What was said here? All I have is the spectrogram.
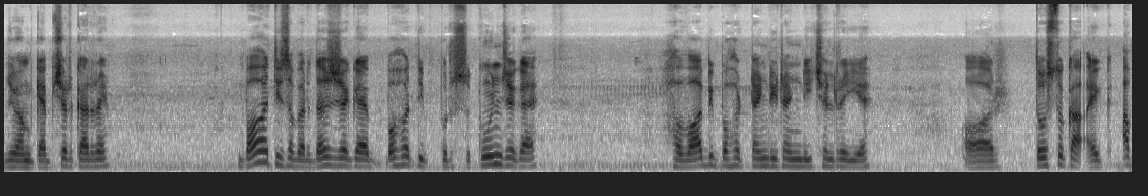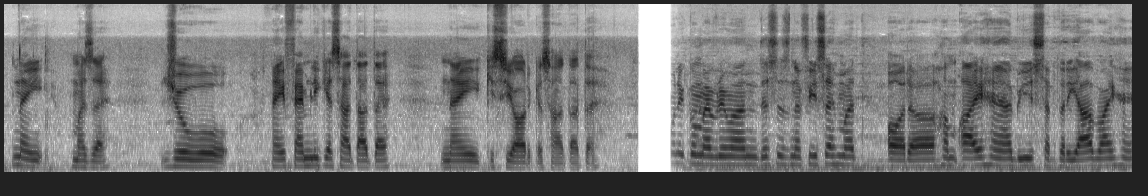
جو ہم کیپچر کر رہے ہیں۔ بہت ہی زبردست جگہ ہے، بہت ہی پرسکون جگہ ہے۔ ہوا بھی بہت ٹھنڈی ٹھنڈی چل رہی ہے اور دوستوں کا ایک اپنا ہی مزہ ہے، جو وہ نہ ہی فیملی کے ساتھ آتا ہے نہ ہی کسی اور کے ساتھ آتا ہے۔ السلام علیکم everyone this is Nafees Ahmad اور ہم آئے ہیں ابھی سردریاب آئے ہیں۔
